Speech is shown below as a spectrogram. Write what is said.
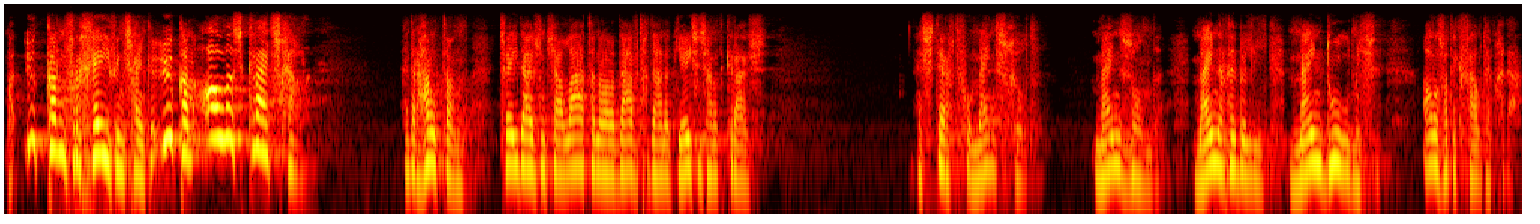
Maar u kan vergeving schenken. U kan alles kwijtschelden. En daar hangt dan 2000 jaar later, nadat David gedaan heeft, Jezus aan het kruis. En sterft voor mijn schuld, mijn zonde, mijn rebellie, mijn doelmissen. Alles wat ik fout heb gedaan.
